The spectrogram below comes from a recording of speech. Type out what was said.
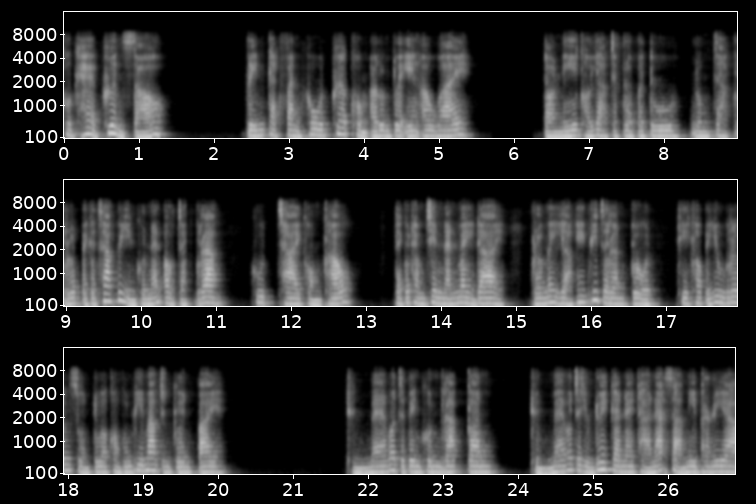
ก็แค่เพื่อนสาว ปริ้นกัดฟันพูดเพื่อข่มอารมณ์ตัวเองเอาไว้ ตอนนี้เขาอยากจะเปิดประตูลงจากรถไปกระชากผู้หญิงคนนั้นออกจากร่างผู้ชายของเขา แต่ก็ทำเช่นนั้นไม่ได้ เพราะไม่อยากให้พี่จรันโกรธ ที่เข้าไปยุ่งเรื่องส่วนตัวของคุณพี่มากจนเกินไป ถึงแม้ว่าจะเป็นคนรักกัน ถึงแม้ว่าจะอยู่ด้วยกันในฐานะสามีภรรยา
